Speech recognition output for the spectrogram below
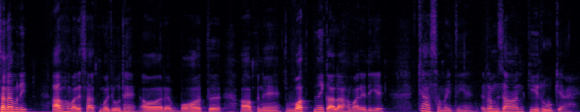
सना मुनीर आप हमारे साथ मौजूद हैं और बहुत आपने वक्त निकाला हमारे लिए। क्या समझती हैं? रमज़ान की रूह क्या है?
